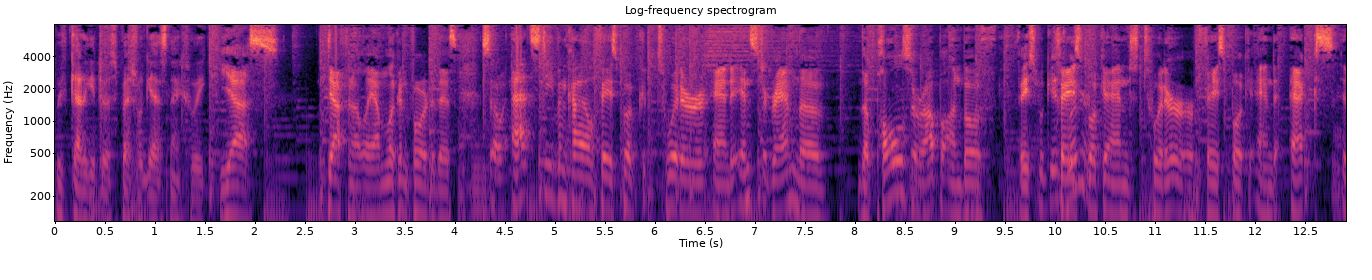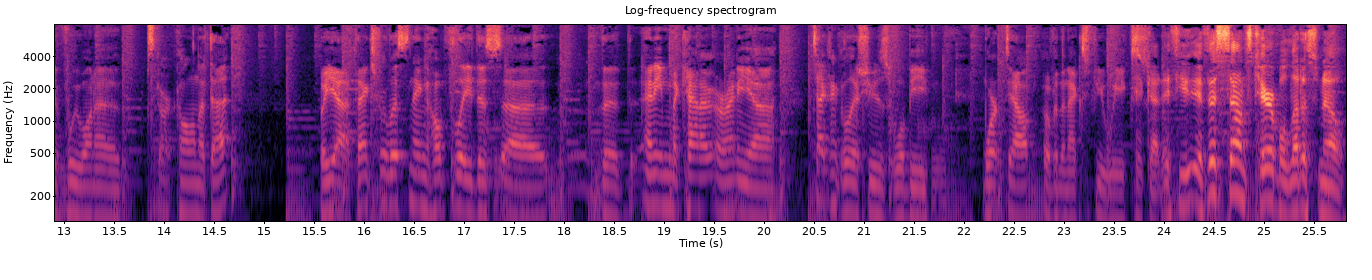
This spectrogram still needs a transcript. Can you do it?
we've got to get to a special guest next week. Yes, definitely. I'm looking forward to this. So at Steve and Kyle Facebook, Twitter, and Instagram, the the polls are up on both Facebook, and Twitter. Facebook and Twitter, or Facebook and X, if we want to start calling it that. But yeah, thanks for listening. Hopefully, this uh, the any mechanic or any uh, technical issues will be worked out over the next few weeks. God, if you if this sounds terrible, let us know.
